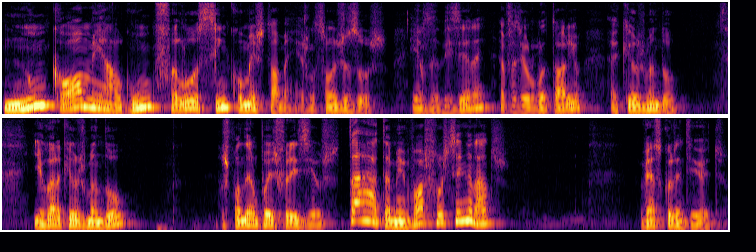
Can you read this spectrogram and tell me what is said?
Nunca homem algum falou assim como este homem, em relação a Jesus. Eles a dizerem, a fazer o relatório a quem os mandou. E agora quem os mandou Responderam, pois, os fariseus: Tá, também vós fostes enganados. Verso 48.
